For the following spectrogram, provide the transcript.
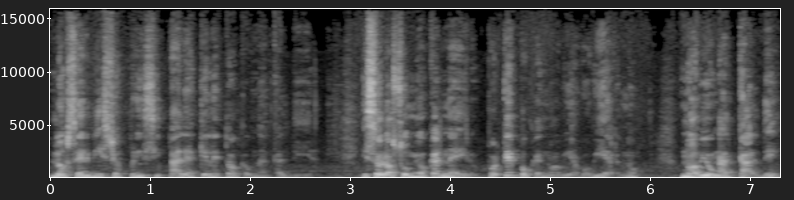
Los servicios principales, ¿a quién le toca? Una alcaldía. Y se lo asumió Carneiro. ¿Por qué? Porque no había gobierno, no había un alcalde.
